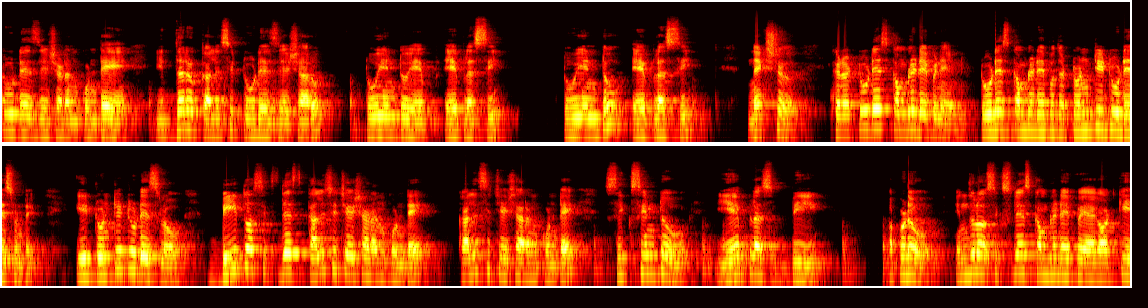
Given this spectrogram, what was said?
టూ డేస్ చేశాడు అనుకుంటే ఇద్దరు కలిసి టూ డేస్ చేశారు. Two into A A plus C two into A plus C. Next ఇక్కడ టూ డేస్ కంప్లీట్ అయిపోయినాయండి. టూ డేస్ కంప్లీట్ అయిపోతే ట్వంటీ టూ డేస్ ఉంటాయి. ఈ ట్వంటీ టూ డేస్లో బీతో సిక్స్ డేస్ కలిసి చేశాడనుకుంటే కలిసి చేశారనుకుంటే six into A plus B అప్పుడు ఇందులో సిక్స్ డేస్ కంప్లీట్ అయిపోయాయి కాబట్టి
